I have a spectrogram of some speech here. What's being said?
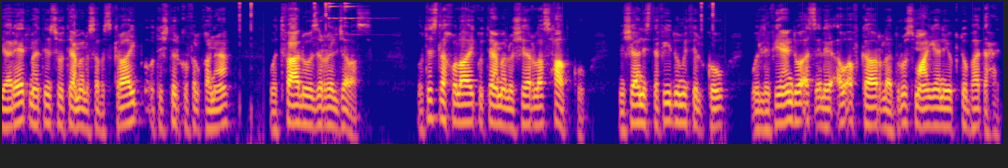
يا ريت ما تنسوا تعملوا subscribe وتشتركوا في القناة وتفعلوا زر الجرس وتسلخوا like وتعملوا share لأصحابكم مشان يستفيدوا مثلكم واللي في عنده أسئلة أو أفكار لدروس معينة يكتبها تحت.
